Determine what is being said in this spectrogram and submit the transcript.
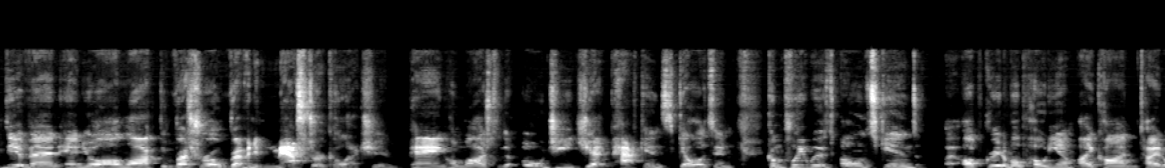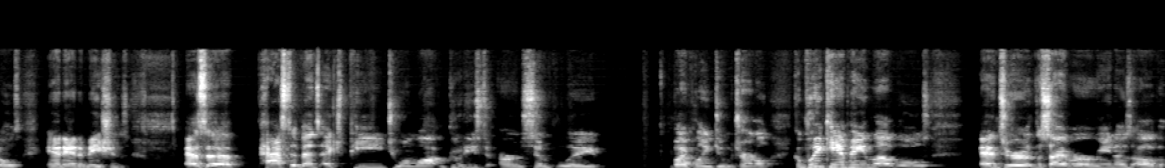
the event, and you'll unlock the retro Revenant Master Collection, paying homage to the OG Jetpack and Skeleton, complete with its own skins, uh, upgradable podium icon titles, and animations. As a past events XP to unlock goodies to earn simply by playing Doom Eternal. Complete campaign levels, enter the cyber arenas of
